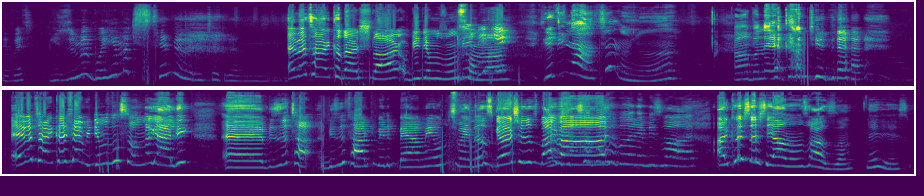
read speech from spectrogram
Evet. Yüzümü boyamak istemiyorum tekrar. Evet arkadaşlar videomuzun sonuna. Yüzünü alsana ya. Reklam girdi. Evet arkadaşlar videomuzun sonuna geldik. Ee, bizi ta- bizi takip edip beğenmeyi unutmayınız. Görüşürüz. Bay bay. Çok abonemiz var. Arkadaşlar şey almamız lazım. Ne diyorsun?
